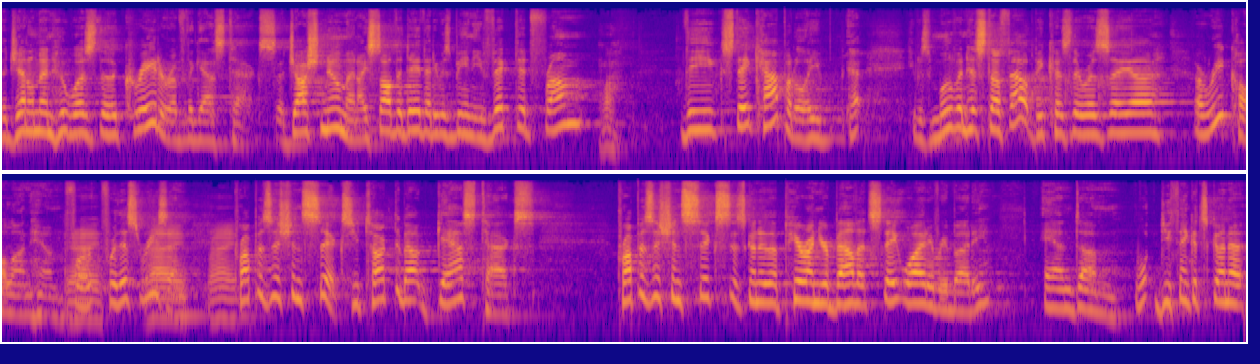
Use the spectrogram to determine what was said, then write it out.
the gentleman who was the creator of the gas tax, uh, Josh Newman. I saw the day that he was being evicted from the state capitol. He, he was moving his stuff out because there was a, uh, a recall on him for, Right, for this reason. right, right. Proposition 6, you talked about gas tax. Proposition 6 is going to appear on your ballot statewide, everybody. And um, what, do you think it's going to,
